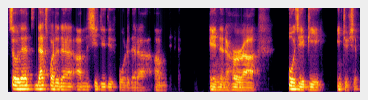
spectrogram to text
So that that's what the, um, she did for that uh, um, in, in her uh, ojp internship.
